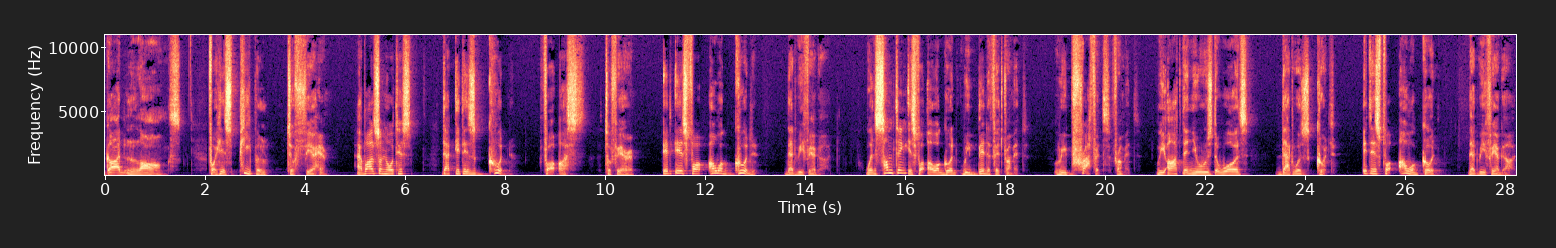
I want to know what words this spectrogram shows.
God longs for his people to fear him. I've also noticed that it is good for us to fear him. It is for our good that we fear God. When something is for our good, we benefit from it. We profit from it. We often use the words, that was good. It is for our good that we fear God.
